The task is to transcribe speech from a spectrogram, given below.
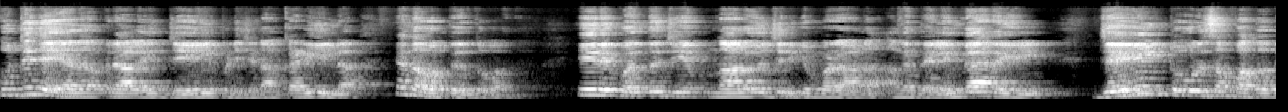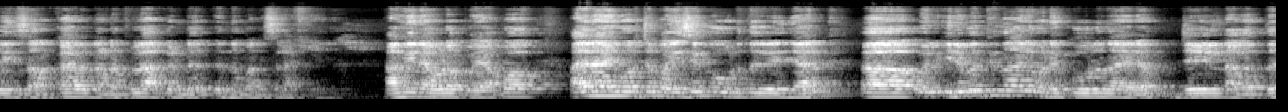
കുറ്റം ചെയ്യാതെ ഒരാളെ ജയിലിൽ പിടിച്ചിടാൻ കഴിയില്ല എന്നവർ തീർത്തു പറഞ്ഞു. ഇനിയിപ്പോ എന്ത് ചെയ്യും എന്ന് ആലോചിച്ചിരിക്കുമ്പോഴാണ് അങ്ങ് തെലങ്കാനയിൽ ജയിൽ ടൂറിസം പദ്ധതി സർക്കാർ നടപ്പിലാക്കുന്നുണ്ട് എന്ന് മനസ്സിലാക്കിയത്. അങ്ങനെ അവിടെ പോയി. അപ്പോൾ അതിനായി കുറച്ച് പൈസയൊക്കെ കൊടുത്തു കഴിഞ്ഞാൽ ഒരു ഇരുപത്തിനാല് മണിക്കൂർ നേരം ജയിലിനകത്ത്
